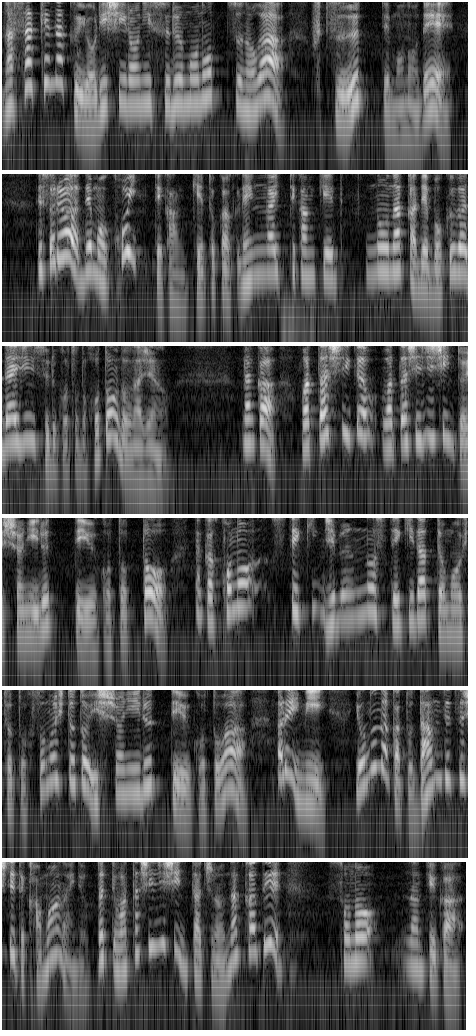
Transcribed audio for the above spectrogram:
情けなくよりしろにするものっつうのが普通ってもので、で、それはでも恋って関係とか恋愛って関係の中で僕が大事にすることとほとんど同じなの。なんか、私が、私自身と一緒にいるっていうことと、なんかこの素敵、自分の素敵だって思う人と、その人と一緒にいるっていうことは、ある意味、世の中と断絶してて構わないんだよ。だって私自身たちの中で、その、なんていうか、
